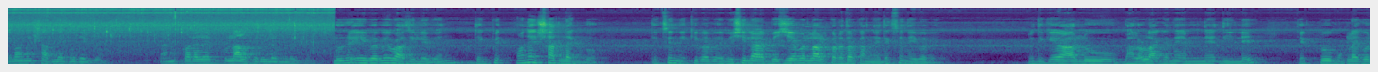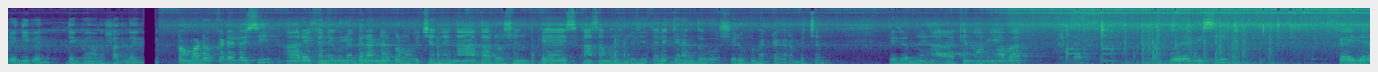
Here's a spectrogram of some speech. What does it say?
এটা অনেক স্বাদ লাগবে দেখবেন। আমি কড়াইয়ে একটু লাল করে দিলাম দেখবেন। আলুর এইভাবে ভাজি নেবেন। দেখবেন অনেক স্বাদ লাগবে। দেখছেন নি কীভাবে? বেশি বেশি আবার লাল করা দরকার নেই দেখছেন এইভাবে? যদি কেউ আলু ভালো লাগে না এমনি দিলে একটু মোকলা করে দিবেন দেখবেন অনেক স্বাদ লাগবে। টমেটো কেটে লইছি আর এখানে এগুলো ব্লেন্ডার করব বুঝছেন? না আদা রসুন পেঁয়াজ কাঁচামরিচ লইছি তাহলে গ্রাম দেবো সেরকম একটা গ্রাম বুঝছেন? সেই জন্যে আর এখানে আমি আবার বয়ে দিছি পেঁয়াজের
